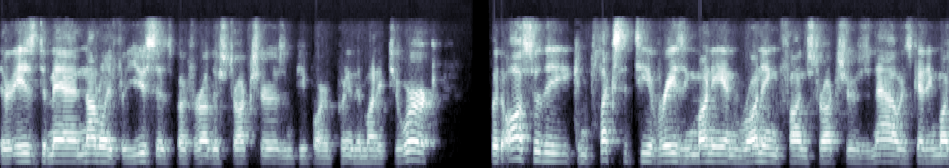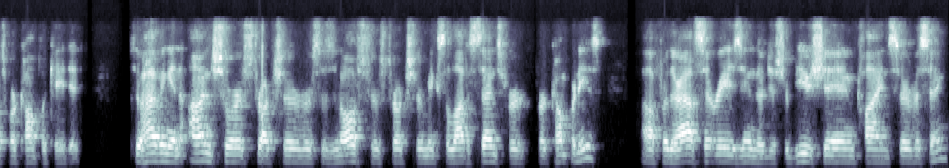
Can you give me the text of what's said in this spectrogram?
There is demand not only for UCITS but for other structures, and people are putting their money to work. But also the complexity of raising money and running fund structures now is getting much more complicated. So having an onshore structure versus an offshore structure makes a lot of sense for, for companies, uh, for their asset raising, their distribution, client servicing.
